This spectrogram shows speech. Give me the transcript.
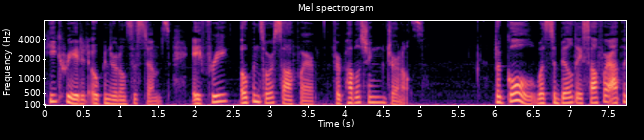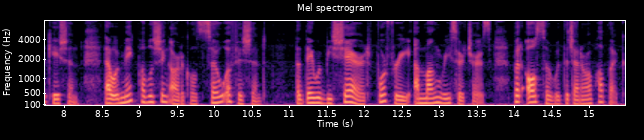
he created Open Journal Systems, a free open source software for publishing journals. The goal was to build a software application that would make publishing articles so efficient that they would be shared for free among researchers, but also with the general public.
